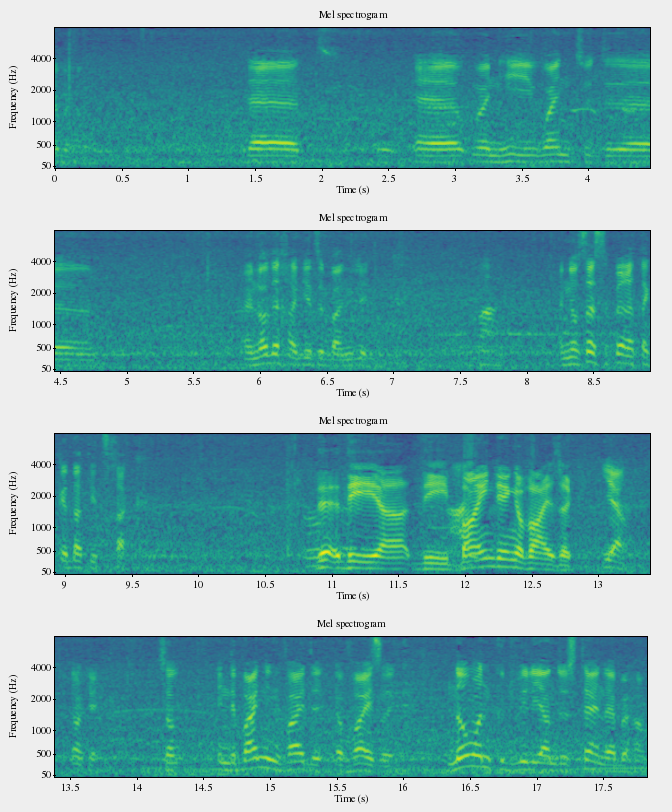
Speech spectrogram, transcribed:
Abraham, that uh, when he went to the, אני לא יודע איך להגיד את זה באנגלית. מה? אני רוצה לספר את אגדת יצחק. The the uh, the binding of Isaac. Yeah. Okay. In the binding of Isaac, no one could really understand Abraham.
